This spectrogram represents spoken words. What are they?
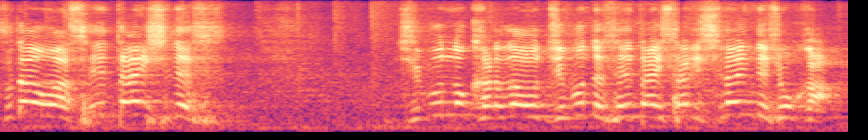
普段は整体師です。自分の体を自分で整体したりしないんでしょうか。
